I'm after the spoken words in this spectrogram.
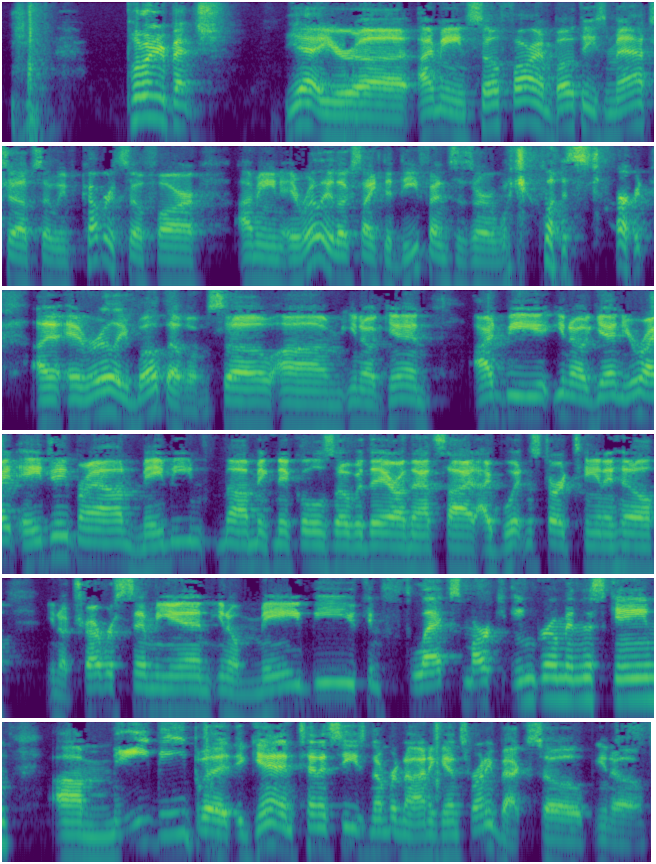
put on your bench. Yeah, you're. Uh, I mean, so far in both these matchups that we've covered so far, I mean, it really looks like the defenses are what you want to start, uh, and really both of them. So, um, you know, again, I'd be, you know, again, you're right. AJ Brown, maybe uh, McNichols over there on that side. I wouldn't start Tannehill. You know, Trevor Siemian. You know, maybe you can flex Mark Ingram in this game, um, maybe. But again, Tennessee's number nine against running back, so you know,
